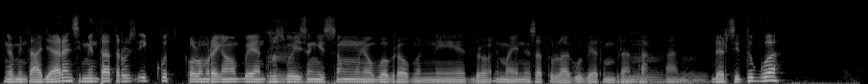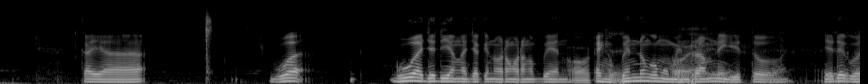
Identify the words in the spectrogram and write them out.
nggak minta ajaran sih minta terus ikut kalau mereka ngeband terus gue Hmm. iseng-iseng nyoba berapa menit berapa mainin satu lagu biar berantakan hmm. dari situ gue kayak gue gua jadi yang ngajakin orang-orang ngeband Oke. eh ngeband dong gue mau main Oh, drum nih iya, gitu iya. ya Iya, deh gue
